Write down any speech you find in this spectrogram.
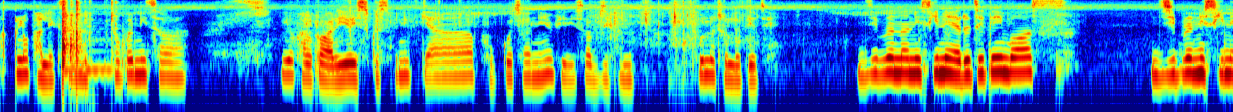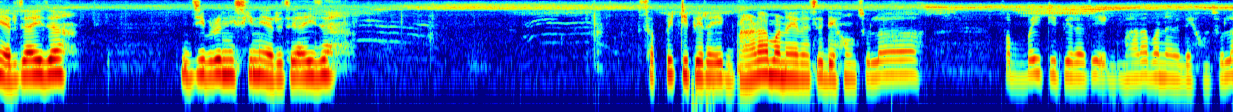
बाक्लो फलेको छ मिठो पनि छ। यो खालको हरियो इस्कुस पनि क्या फुक्को छ नि फेरि सब्जी खानु। ठुलो ठुलो त्यो चाहिँ। जिब्रो ननिस्किनेहरू चाहिँ त्यहीँ बस। जिब्रो निस्किनेहरू चाहिँ आइज। जिब्रो निस्किनेहरू चाहिँ आइज। सबै टिपेर एक भाँडा बनाएर चाहिँ देखाउँछु ल। सबै टिपेर चाहिँ एक भाँडा बनाएर देखाउँछु ल।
